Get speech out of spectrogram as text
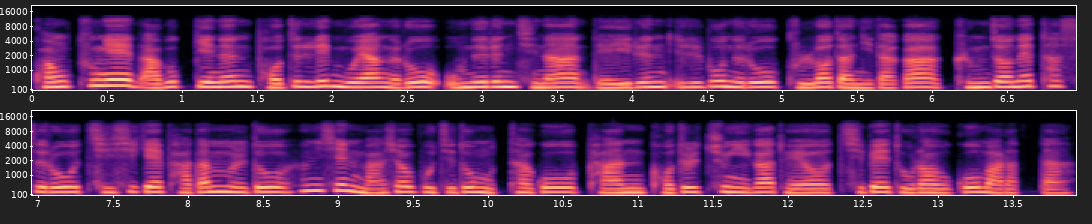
광풍에 나붓기는 버들잎 모양으로 오늘은 지나 내일은 일본으로 굴러다니다가 금전의 탓으로 지식의 바닷물도 흠씬 마셔보지도 못하고 반 거들충이가 되어 집에 돌아오고 말았다.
